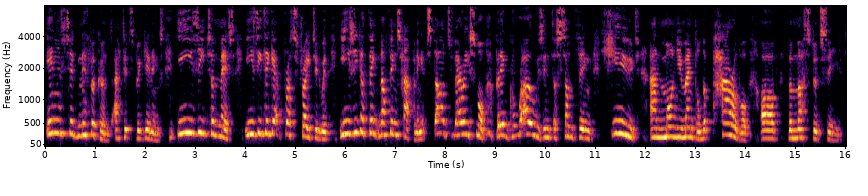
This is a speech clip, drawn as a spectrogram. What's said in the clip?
insignificant at its beginnings, easy to miss, easy to get frustrated with, easy to think nothing's happening. It starts very small, but it grows into something huge and monumental. The parable of the mustard seed,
